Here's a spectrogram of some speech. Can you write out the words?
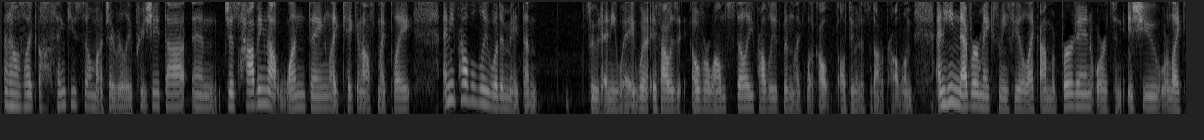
And I was like, oh, thank you so much. I really appreciate that. And just having that one thing like taken off my plate. And he probably would have made them food anyway. When if I was overwhelmed still, he probably would have been like, "Look, I'll I'll do it. It's not a problem." And he never makes me feel like I'm a burden or it's an issue or like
